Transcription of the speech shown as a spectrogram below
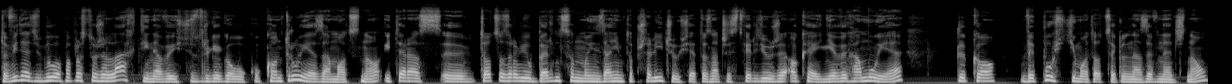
to widać było po prostu, że Lachti na wyjściu z drugiego łuku kontruje za mocno i teraz y, to, co zrobił Bernson, moim zdaniem to przeliczył się, to znaczy stwierdził, że okej, nie wyhamuje, tylko wypuści motocykl na zewnętrzną.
